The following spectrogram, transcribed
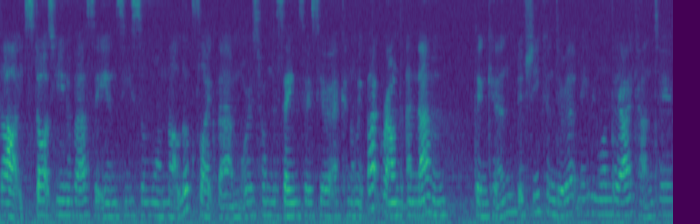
that starts university and sees someone that looks like them or is from the same socio-economic background and them thinking if she can do it maybe one day I can too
